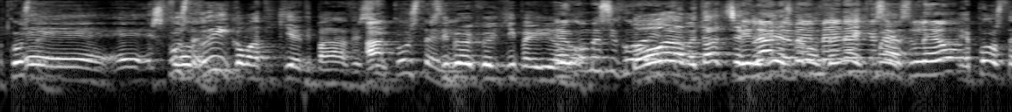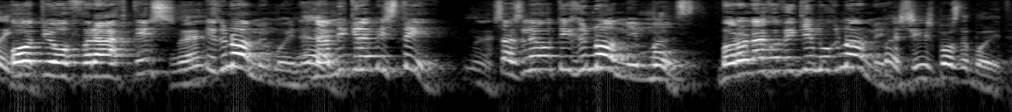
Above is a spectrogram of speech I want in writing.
Ακούστε. ε, ε, σφοδρή η κομματική αντιπαράθεση Ακούστε στην λίγο. προεκλογική περίοδο. Εγώ με συγχωρείτε. Τώρα μετά τις Μιλάτε εκλογέ με εμένα και σας λέω ε, ότι ο φράχτης, η γνώμη μου είναι, Ναι. να μην κρεμιστεί. Σας λέω ότι η γνώμη μου. Μπορώ να έχω δική μου γνώμη. Εσείς πώς δεν μπορείτε.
